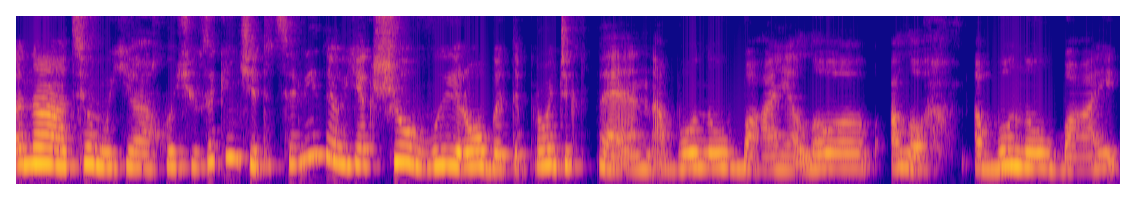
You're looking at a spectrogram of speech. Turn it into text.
На цьому я хочу закінчити це відео. Якщо ви робите Project Pen або No Buy, алло, алло, або No Buy, м,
